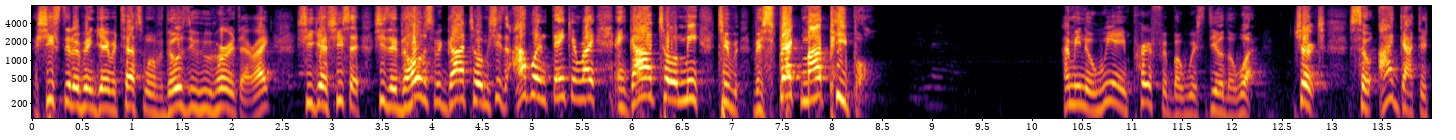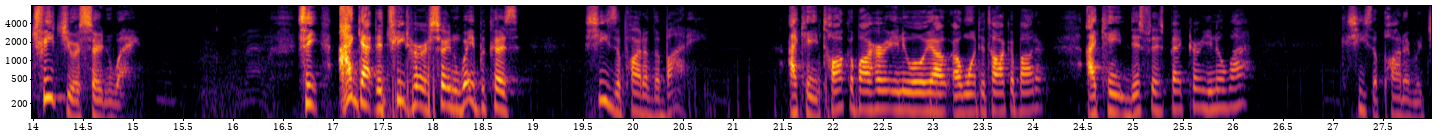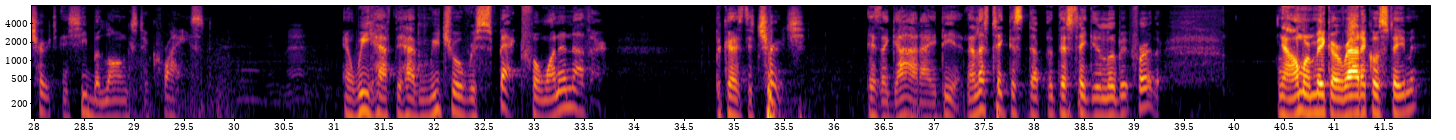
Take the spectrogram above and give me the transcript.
And she stood up and gave a testimony for those of you who heard that, right? She guess she said, she said, the Holy Spirit, God told me, she said, I wasn't thinking right, and God told me to respect my people. I mean, we ain't perfect, but we're still the what? Church. So I got to treat you a certain way. Amen. See, I got to treat her a certain way because she's a part of the body. I can't talk about her any way I, I want to talk about her. I can't disrespect her. You know why? Because she's a part of a church and she belongs to Christ. Amen. And we have to have mutual respect for one another because the church is a God idea. Now let's take this step, let's take it a little bit further. Now I'm going to make a radical statement.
